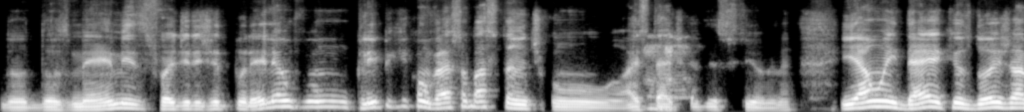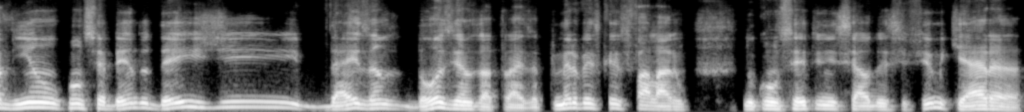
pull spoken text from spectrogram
Do, dos memes, foi dirigido por ele. É um, um, clipe que conversa bastante com a estética uhum. desse filme, né? E é uma ideia que os dois já vinham concebendo desde 10 anos, 12 anos atrás. A primeira vez que eles falaram no conceito inicial desse filme, que era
